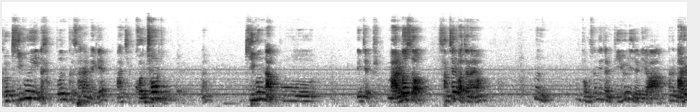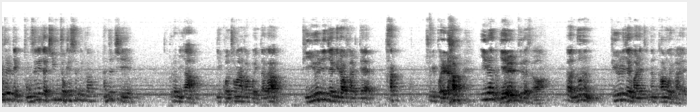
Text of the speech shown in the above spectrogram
그 기분이 나쁜 그 사람에게 마치 권총을 주는 거예요. 어? 기분 나쁘 이제 말로써 상처를 받잖아요. 동성애자는 비윤리적이야 하는 말을 들을 때 동성애자 기분 좋겠습니까? 안 좋지. 그럼 야, 이 권총 하나 갖고 있다가 비윤리적이라고 할 때 탁 죽여버리라. 이런 예를 들어서 그러니까 너는 비윤리적이 말했지 넌 감옥에 가야 돼.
